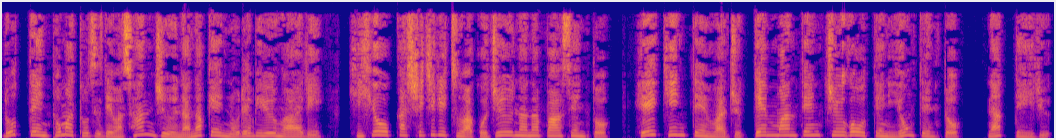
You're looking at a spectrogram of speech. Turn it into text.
ロッテントマトズでは37件のレビューがあり、批評家支持率は57%、平均点は10点満点中5.4点となっている。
